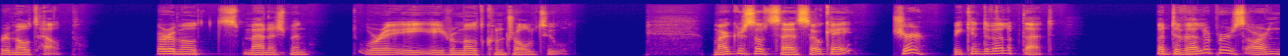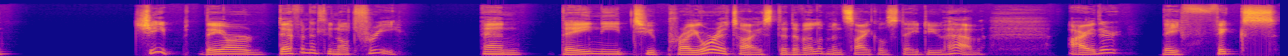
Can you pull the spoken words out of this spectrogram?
remote help, a remote management or a, a remote control tool. Microsoft says, okay, sure, we can develop that. But developers aren't cheap. They are definitely not free. And they need to prioritize the development cycles they do have. Either they fix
